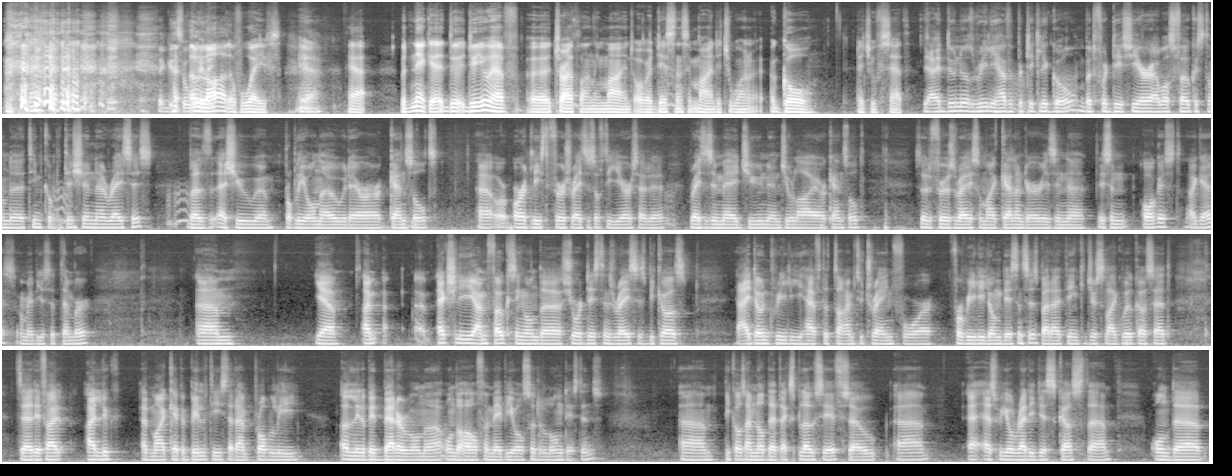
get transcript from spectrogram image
I think it's all a hilly. lot of waves. Yeah. Yeah. But Nick, uh, do do you have a triathlon in mind or a distance in mind that you want a goal that you've set? Yeah, I do not really have a particular goal, but for this year I was focused on the team competition uh, races. But as you um, probably all know, they are cancelled, uh, or, or at least the first races of the year. So the races in May, June, and July are cancelled. So the first race on my calendar is in uh, is in August, I guess, or maybe September. Um, yeah, I'm uh, actually I'm focusing on the short distance races because I don't really have the time to train for for really long distances. But I think just like Wilco said, that if I I look at my capabilities, that I'm probably a little bit better on uh, on the half and maybe also the long distance, um, because I'm not that explosive. So a- as we already discussed uh, on the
